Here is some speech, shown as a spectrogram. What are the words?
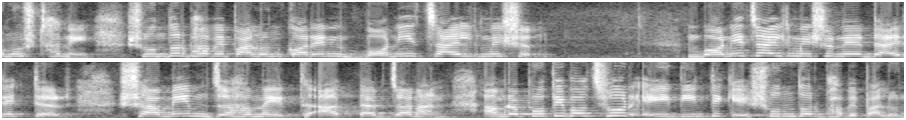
অনুষ্ঠানে সুন্দরভাবে পালন করেন Bonny child mission. Bonny child মিশনের ডাইরেক্টর শামীম জাহমেদ আত্মার জানান, আমরা প্রতি বছর এই দিনটিকে সুন্দরভাবে পালন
